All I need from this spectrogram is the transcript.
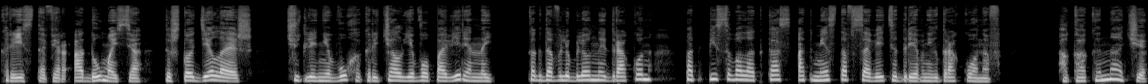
«Кристофер, одумайся, ты что делаешь?» Чуть ли не в ухо кричал его поверенный, когда влюбленный дракон подписывал отказ от места в Совете древних драконов. А как иначе?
